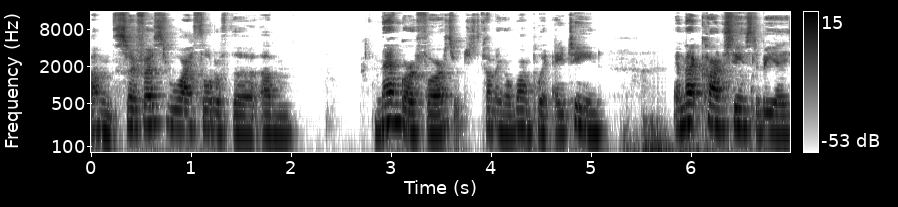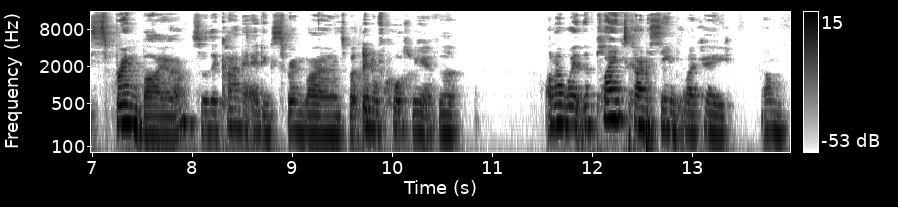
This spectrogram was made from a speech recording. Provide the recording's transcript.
Um, so first of all, I thought of the um, mangrove forest, which is coming at 1.18, and that kind of seems to be a spring biome. So they're kind of adding spring biomes, but then of course we have the oh no wait, the plains kind of seems like a um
